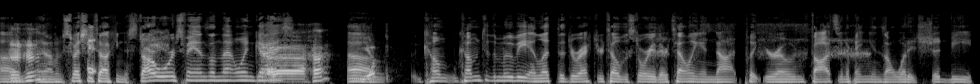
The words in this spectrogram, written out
Um, Mhm. And I'm especially talking to Star Wars fans on that one, guys. Uh huh. Um, yep. Come come to the movie and let the director tell the story they're telling, and not put your own thoughts and opinions on what it should be.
